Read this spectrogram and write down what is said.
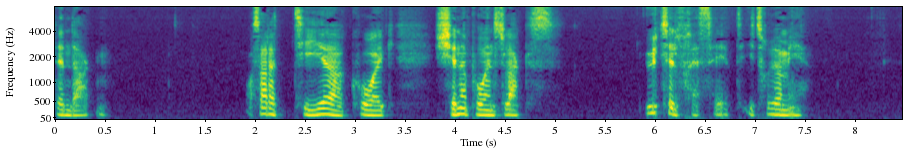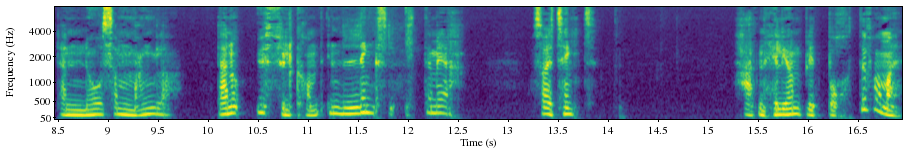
den dagen. Og så er det tider hvor jeg kjenner på en slags utilfredshet i trua mi. Det er noe som mangler. Det er noe ufullkomment, en lengsel etter mer. Så har jeg tenkt Har Den hellige ånd blitt borte fra meg?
